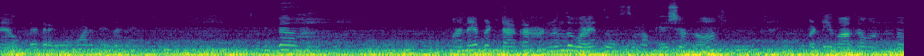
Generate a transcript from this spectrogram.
ವಿನಯ್ ಒಬ್ಬರೇ ಡ್ರೈವ್ ಮಾಡ್ತಿದ್ದಾರೆ. ಇನ್ನು ಮನೆ ಬಿಟ್ಟಾಗ ಹನ್ನೊಂದುವರೆ ತೋರಿಸ್ತು ಲೊಕೇಶನ್ನು ಬಟ್ ಇವಾಗ ಒಂದು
